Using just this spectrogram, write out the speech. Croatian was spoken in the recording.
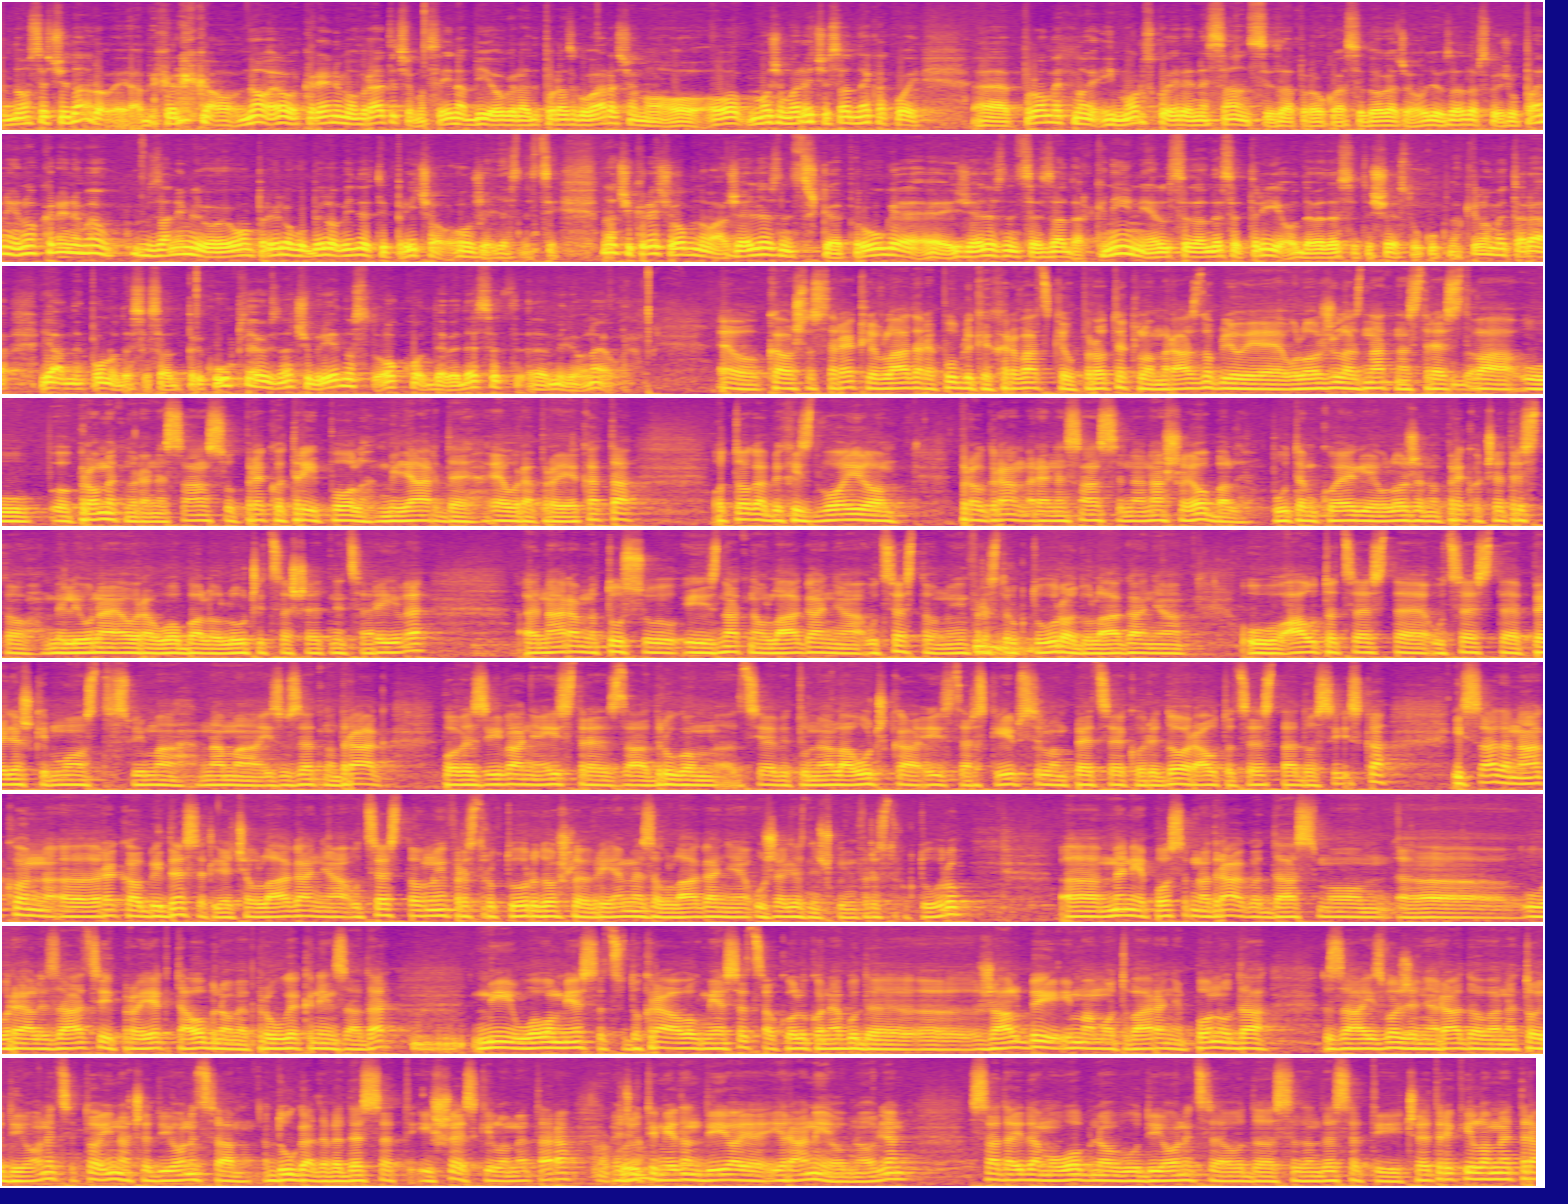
noseći darove, ja bih rekao. No, evo, krenimo, vratit ćemo se i na Biograd, porazgovarat ćemo o, o možemo reći sad nekakvoj e, prometnoj i morskoj renesansi zapravo koja se događa ovdje u Zadarskoj županiji. No krenemo, evo, zanimljivo je u ovom prilogu bilo vidjeti priča o željeznici. Znači kreće obnova željezničke pruge e, i željeznice Zadar-Knin, jer 73 od 96 ukupno kilometara javne ponude se sad prikupljaju, znači vrijednost oko 90 e, milijuna eura. Evo, kao što ste rekli, vlada Republike Hrvatske u proteklom razdoblju je uložila znatna sredstva u prometnu renesansu, preko 3,5 milijarde eura projekata. Od toga bih izdvojio program renesanse na našoj obali, putem kojeg je uloženo preko 400 milijuna eura u obalu Lučice, Šetnica, Rive. E, naravno, tu su i znatna ulaganja u cestovnu infrastrukturu, od ulaganja u autoceste, u ceste, Pelješki most, svima nama izuzetno drag, povezivanje Istre za drugom cijevi tunela Učka, Istarski Y, PC koridor, autocesta do Siska. I sada nakon, e, rekao bih, desetljeća ulaganja u cestovnu infrastrukturu došlo je vrijeme za ulaganje u željezničku infrastrukturu. E, meni je posebno drago da smo e, u realizaciji projekta obnove pruge Knin-Zadar. Mi u ovom mjesecu, do kraja ovog mjeseca, ukoliko ne bude e, žalbi, imamo otvaranje ponuda za izvođenje radova na toj dionici. To je inače dionica duga 96 km, međutim jedan dio je i ranije obnovljen. Sada idemo u obnovu dionice od 74 km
